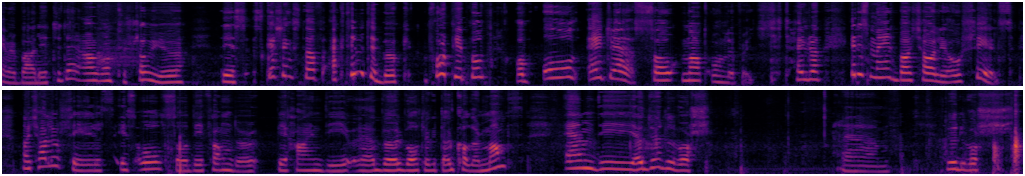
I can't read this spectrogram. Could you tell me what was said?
everybody, today I want to show you this Sketching Stuff activity book for people of all ages, so not only for children. It is made by Charlie O'Shields. Now Charlie O'Shields is also the founder behind the uh, World Watercolor Month and the uh, Doodlewash um, Doodlewash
